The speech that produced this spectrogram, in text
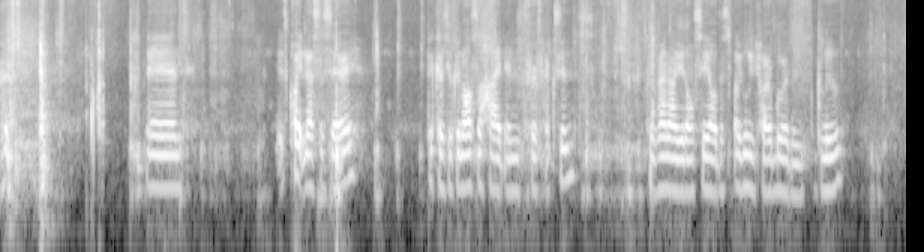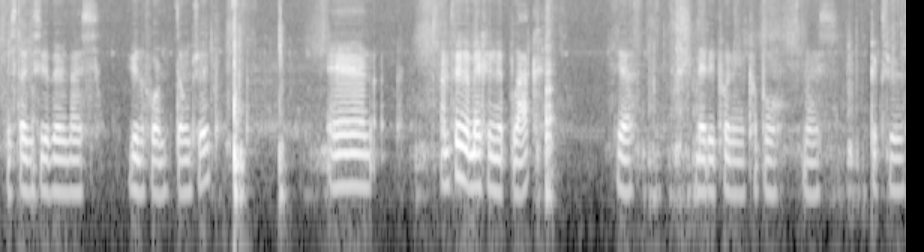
and it's quite necessary because you can also hide imperfections. Because right now you don't see all this ugly cardboard and glue. Instead you see a very nice uniform dome shape. And I'm thinking of making it black. Yeah, maybe putting a couple nice pictures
